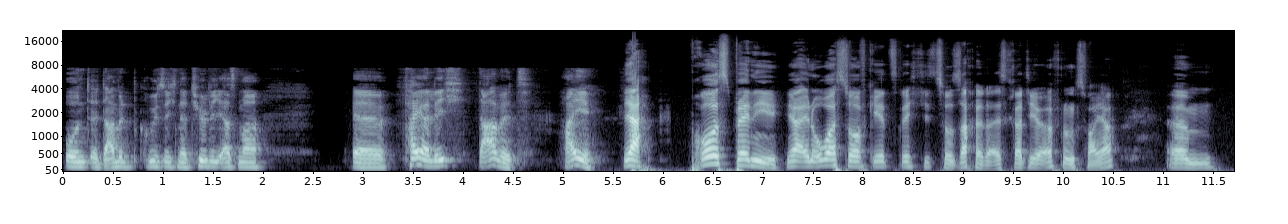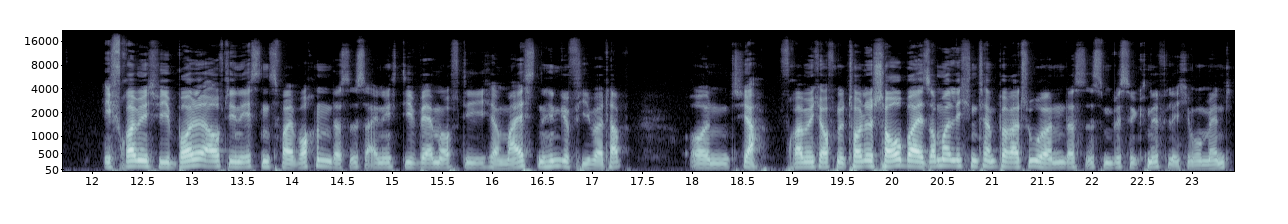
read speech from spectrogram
Und äh, damit begrüße ich natürlich erstmal äh, feierlich David. Hi. Ja, Prost, Benny. Ja, in Oberstdorf geht's richtig zur Sache. Da ist gerade die Eröffnungsfeier. Ähm, ich freue mich wie Boll auf die nächsten zwei Wochen. Das ist eigentlich die WM, auf die ich am meisten hingefiebert habe. Und ja, freue mich auf eine tolle Show bei sommerlichen Temperaturen. Das ist ein bisschen knifflig im Moment.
